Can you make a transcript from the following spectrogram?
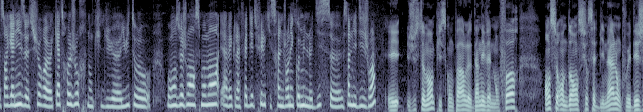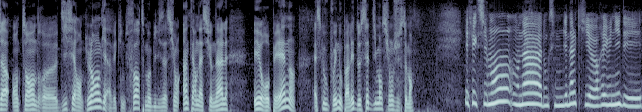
Ça s'organise sur euh, quatre jours, donc du euh, 8 au, au 11 juin en ce moment, avec la Fête des Tuiles qui sera une journée commune le 10, euh, le samedi 10 juin. Et justement, puisqu'on parle d'un événement fort, en se rendant sur cette biennale, on pouvait déjà entendre euh, différentes langues avec une forte mobilisation internationale et européenne. Est-ce que vous pouvez nous parler de cette dimension justement? Effectivement, on a donc c'est une biennale qui euh, réunit des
